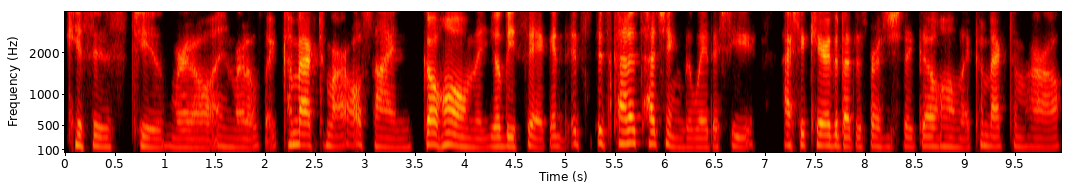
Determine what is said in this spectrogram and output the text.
kisses to Myrtle and Myrtle's like, come back tomorrow, I'll sign, go home and you'll be sick. And it's it's kind of touching the way that she actually cares about this person. She's like, go home, like come back tomorrow.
